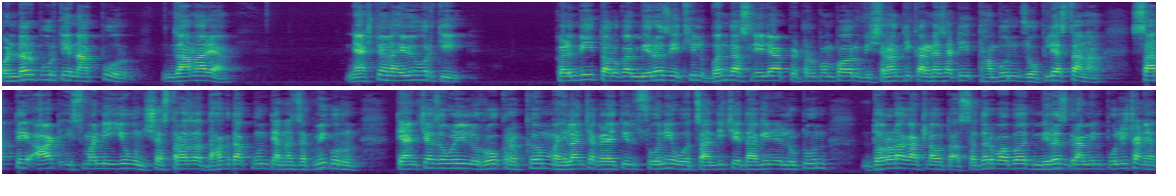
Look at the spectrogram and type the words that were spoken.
पंढरपूर ते नागपूर जाणाऱ्या नॅशनल हायवेवरती कळंबी तालुका मिरज येथील बंद असलेल्या पेट्रोल पंपावर विश्रांती करण्यासाठी थांबून झोपले असताना सात ते आठ इस्मांनी येऊन शस्त्राचा धाक दाखवून त्यांना जखमी करून त्यांच्याजवळील रोख रक्कम महिलांच्या गळ्यातील सोने व चांदीचे दागिने लुटून दरोडा गाठला होता. सदरबाबत मिरज ग्रामीण पोलीस ठाण्यात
